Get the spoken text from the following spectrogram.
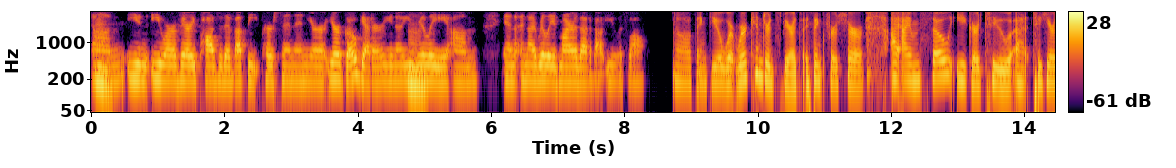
Mm. Um, mm. you you are a very positive, upbeat person, and you're you're a go getter. You know, you mm. really um, and and I really admire that about you as well. Oh, thank you. We're, we're kindred spirits, I think for sure. I, am so eager to uh, to hear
